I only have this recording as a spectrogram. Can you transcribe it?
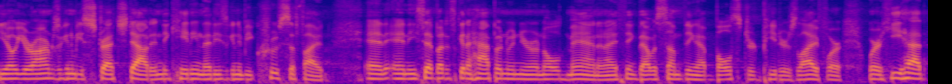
you know, your arms are going to be stretched out, indicating that he's going to be crucified. And, and he said, but it's going to happen when you're an old man. And I think that was something that bolstered Peter's life, where, where he had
